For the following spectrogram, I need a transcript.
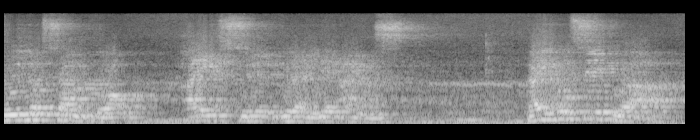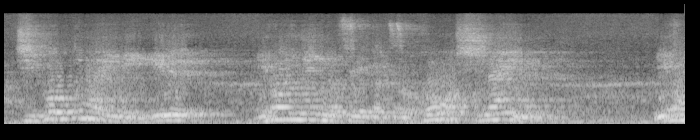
フードスタンプを配布するぐらいであります。外国政府は自国内にいる日本人の生活を保護しないのに日本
